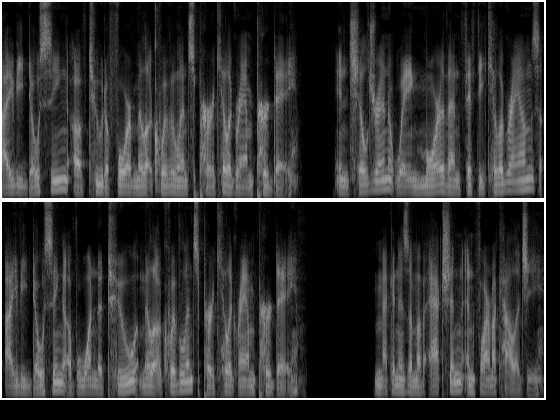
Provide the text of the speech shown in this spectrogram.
IV dosing of 2 to 4 milliequivalents per kilogram per day. In children weighing more than 50 kilograms, IV dosing of 1 to 2 milliequivalents per kilogram per day. Mechanism of action and pharmacology.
